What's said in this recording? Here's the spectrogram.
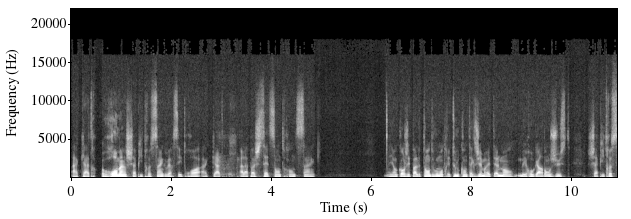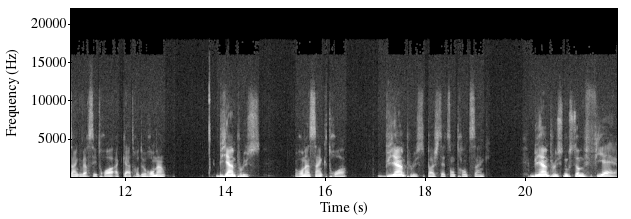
à 4. Romains chapitre 5 verset 3 à 4 à la page 735. Et encore, je n'ai pas le temps de vous montrer tout le contexte, j'aimerais tellement, mais regardons juste chapitre 5, versets 3 à 4 de Romains. Bien plus, Romains 5, 3, bien plus, page 735, bien plus, nous sommes fiers,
